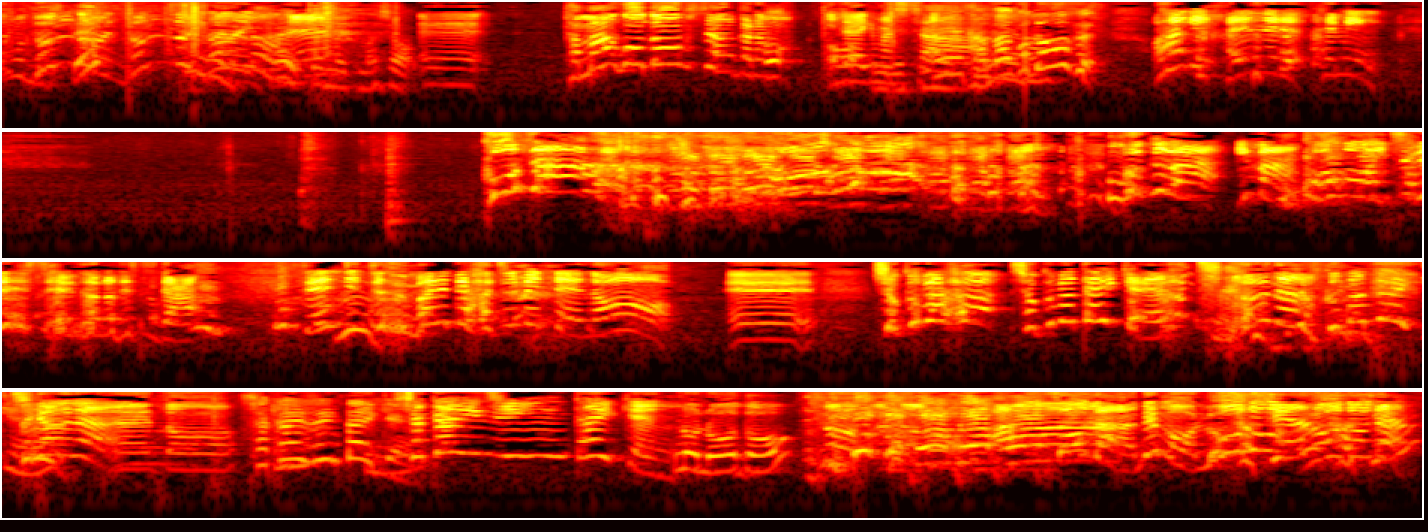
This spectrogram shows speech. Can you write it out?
ーどんどんどんどんいかないとはい、どんどんね行きましょう。えー卵豆腐さんからもいただきました。いいですね。卵豆腐。おはぎあゆねるはみんこうさん僕は今高校1年生なのですが先日生まれて初めての、えー、職場職場体験？違うな。職場体験？違うな。えっ、ー、と社会人体験？社会人体験。の労働？のあそうだでも労働労働だ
